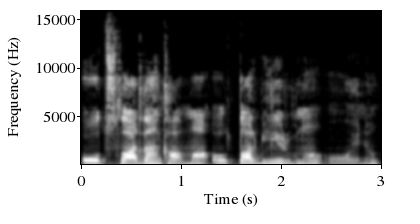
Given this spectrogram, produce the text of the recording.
oldlardan kalma. Oldlar bilir bunu o oyunu.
